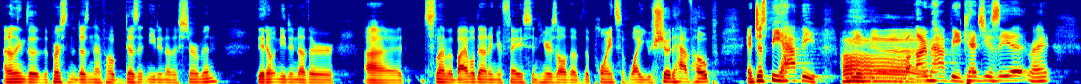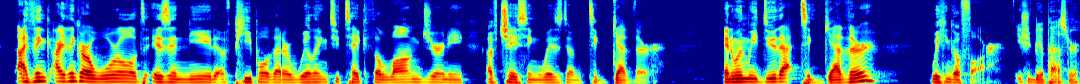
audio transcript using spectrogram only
I don't think the, the person that doesn't have hope doesn't need another sermon. They don't need another uh, slam a Bible down in your face and here's all the, the points of why you should have hope and just be happy. Oh, I'm happy. Can't you see it? Right. I think I think our world is in need of people that are willing to take the long journey of chasing wisdom together. And when we do that together, we can go far. You should be a pastor.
